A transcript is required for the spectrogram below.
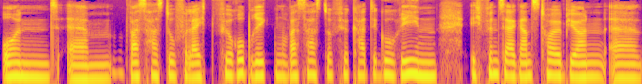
Und ähm, was hast du vielleicht für Rubriken? Was hast du für Kategorien? Ich finde es ja ganz toll, Björn, äh,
